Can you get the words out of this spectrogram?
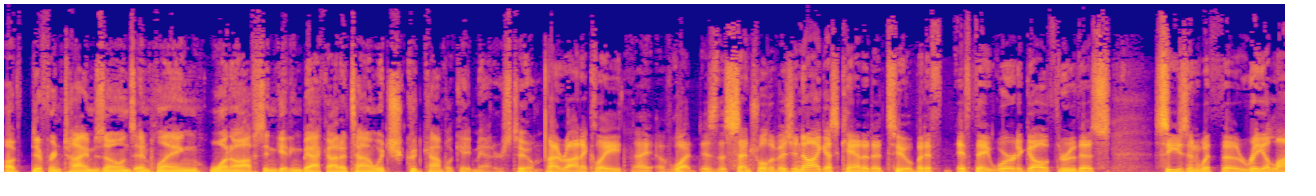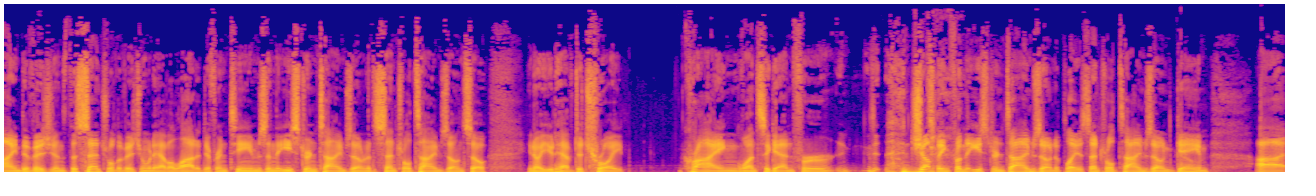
of different time zones and playing one offs and getting back out of town, which could complicate matters too. Ironically, I, what is the Central Division? No, I guess Canada too. But if if they were to go through this season with the realigned divisions, the Central Division would have a lot of different teams in the Eastern Time Zone or the Central Time Zone. So, you know, you'd have Detroit crying once again for jumping from the Eastern time zone to play a Central time zone game. Uh,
